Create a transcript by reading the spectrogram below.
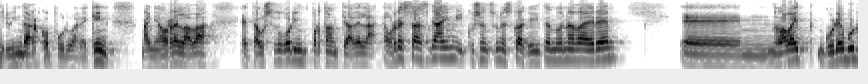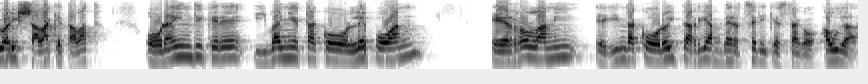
iruindarko puruarekin, baina horrela da. Eta uste dugu hori importantea dela. Horrezaz gain, ikusentzunezkoak egiten duena da ere, e, nolabait, gure buruari salaketa bat, oraindik ere ibainetako lepoan errolani egindako oroitarria bertzerik ez dago. Hau da,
